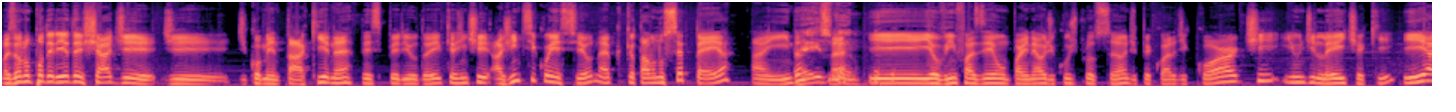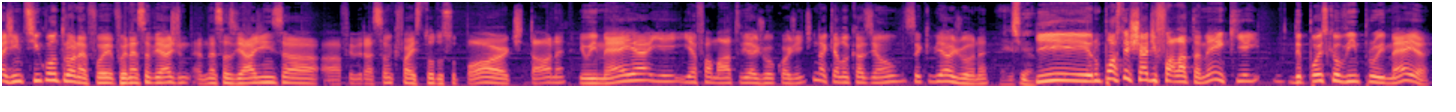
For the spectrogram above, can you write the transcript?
mas eu não poderia deixar de, de, de comentar aqui, né, desse período aí, que a gente, a gente se conheceu na época que eu tava no CPEA, ainda. É isso né? mesmo. E eu vim fazer um painel de custo de produção, de pecuária de corte e um de leite aqui. E a gente se encontrou, né? Foi, foi nessa viagem, nessas viagens a, a federação que faz todo o suporte e tal, né? E o IMEA e, e, a Famato viajou com a gente. E naquela ocasião, você que viajou, né? É isso mesmo. E eu não posso deixar de falar também que depois que eu vim pro IMEA,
